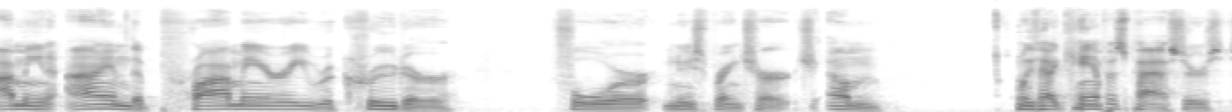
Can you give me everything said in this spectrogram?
I mean I am the primary recruiter for New Spring Church. Um, we've had campus pastors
